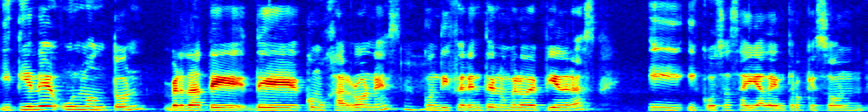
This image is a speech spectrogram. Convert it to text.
Y tiene un montón, ¿verdad? De, de como jarrones con diferente número de piedras y, cosas ahí adentro que son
